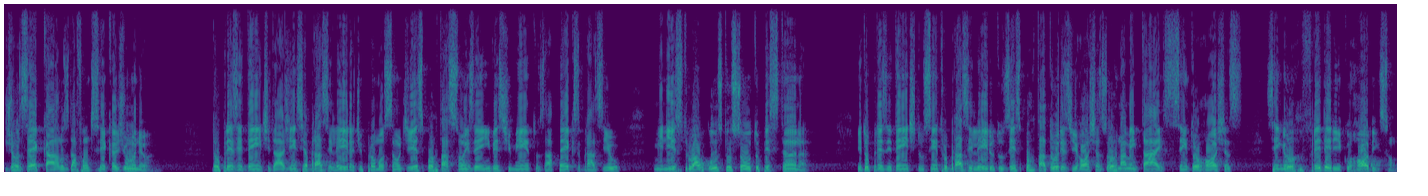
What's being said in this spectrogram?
José Carlos da Fonseca Júnior, do presidente da Agência Brasileira de Promoção de Exportações e Investimentos, Apex Brasil, ministro Augusto Souto Pestana, e do presidente do Centro Brasileiro dos Exportadores de Rochas Ornamentais, Centro Rochas, senhor Frederico Robinson.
